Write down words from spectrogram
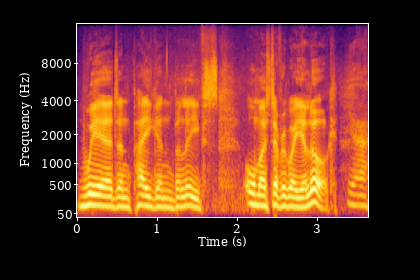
weird and pagan beliefs almost everywhere you look. Yeah,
